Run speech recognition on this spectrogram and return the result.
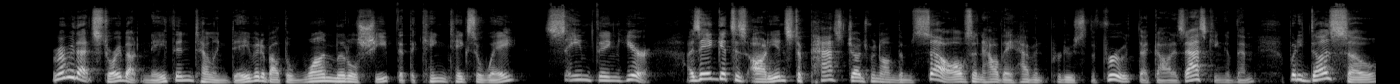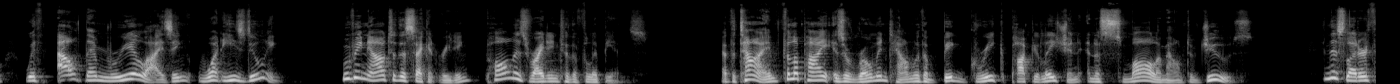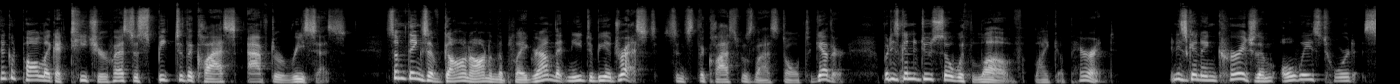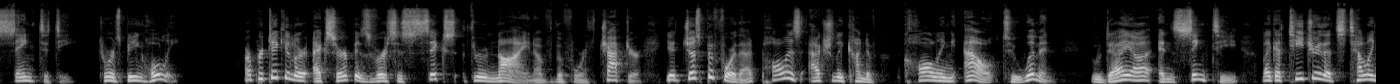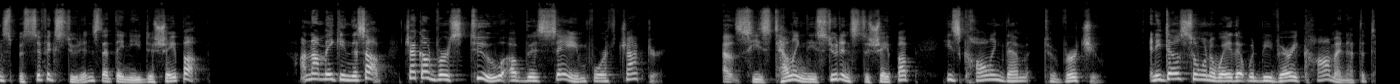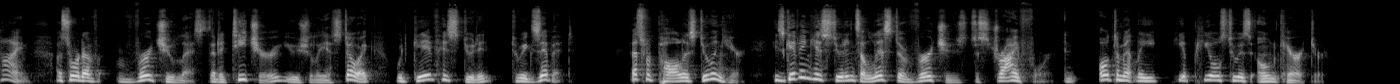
Remember that story about Nathan telling David about the one little sheep that the king takes away? Same thing here. Isaiah gets his audience to pass judgment on themselves and how they haven't produced the fruit that God is asking of them, but he does so without them realizing what he's doing. Moving now to the second reading, Paul is writing to the Philippians. At the time, Philippi is a Roman town with a big Greek population and a small amount of Jews. In this letter, think of Paul like a teacher who has to speak to the class after recess. Some things have gone on in the playground that need to be addressed since the class was last all together, but he's going to do so with love, like a parent. And he's going to encourage them always toward sanctity, towards being holy. Our particular excerpt is verses 6 through 9 of the fourth chapter, yet just before that, Paul is actually kind of calling out to women Euodia and Syntyche, like a teacher that's telling specific students that they need to shape up. I'm not making this up. Check out verse 2 of this same fourth chapter. As he's telling these students to shape up, he's calling them to virtue. And he does so in a way that would be very common at the time, a sort of virtue list that a teacher, usually a Stoic, would give his student to exhibit. That's what Paul is doing here. He's giving his students a list of virtues to strive for, and ultimately, he appeals to his own character.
